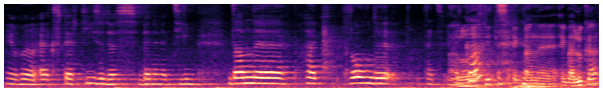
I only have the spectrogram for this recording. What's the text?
Heel veel expertise dus binnen het team. Dan uh, ga ik volgende met Luca. Hallo Dagniet, ik ben, uh, ik ben Luca.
